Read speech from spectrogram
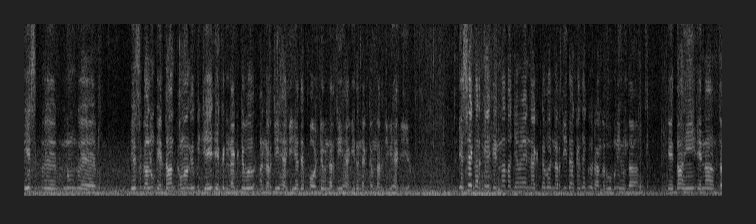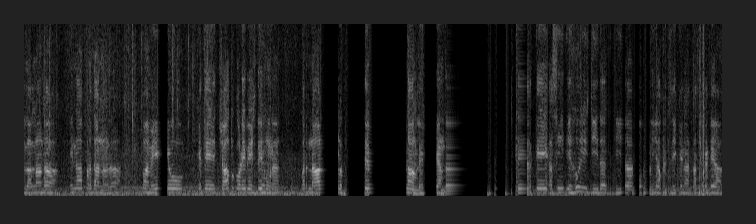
ਇਸ ਨੂੰ ਇਸ ਗੱਲ ਨੂੰ ਇਦਾਂ ਕਹਾਂਗੇ ਵੀ ਜੇ ਇੱਕ ਨੈਗੇਟਿਵ એનર્ਜੀ ਹੈਗੀ ਆ ਤੇ ਪੋਜ਼ਿਟਿਵ એનર્ਜੀ ਹੈਗੀ ਤਾਂ ਨੈਗੇਟਿਵ એનર્ਜੀ ਵੀ ਹੈਗੀ ਆ। ਇਸੇ ਕਰਕੇ ਇਹਨਾਂ ਦਾ ਜਿਵੇਂ ਨੈਗੇਟਿਵ એનર્ਜੀ ਦਾ ਕਹਿੰਦੇ ਕੋਈ ਰੰਗ ਰੂਪ ਨਹੀਂ ਹੁੰਦਾ ਇਦਾਂ ਹੀ ਇਹਨਾਂ ਦਲਾਲਾਂ ਦਾ, ਇਹਨਾਂ ਪ੍ਰਧਾਨਾਂ ਦਾ, ਭਾਵੇਂ ਉਹ ਕਿਤੇ ਚਾਹ ਪਕੌੜੇ ਵੇਚਦੇ ਹੋਣ, ਪਰ ਨਾਲ ਉੱਤੇ ਲੈ ਜਾਂਦਾ ਹੁੰਦਾ ਇਸ ਕਰਕੇ ਅਸੀਂ ਇਹੋ ਹੀ ਚੀਜ਼ ਦਾ ਚੀਜ਼ ਦਾ ਬਹੁਤ ਵਧੀਆ ਆਪਣੇ ਤਰੀਕੇ ਨਾਲ ਤੱਥ ਕੱਢਿਆ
